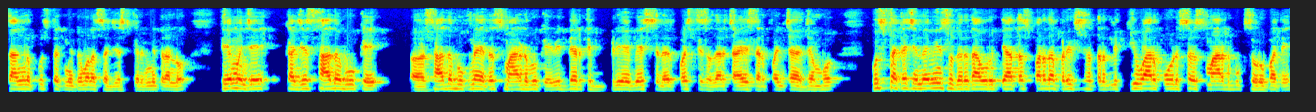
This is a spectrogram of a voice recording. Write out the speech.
चांगलं पुस्तक मी तुम्हाला सजेस्ट करेन मित्रांनो. ते म्हणजे का जे साधं बुक आहे साधं बुक नाही तर स्मार्ट बुक आहे. विद्यार्थी प्रिय बेस्ट सेलर पस्तीस हजार चाळीस हजार पंचाळीस जम्बो. पुस्तकाची नवीन सुधारित आवृत्ती आता स्पर्धा परीक्षा सत्रातली क्यू आर कोड सह स्मार्ट बुक स्वरूपात आहे.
